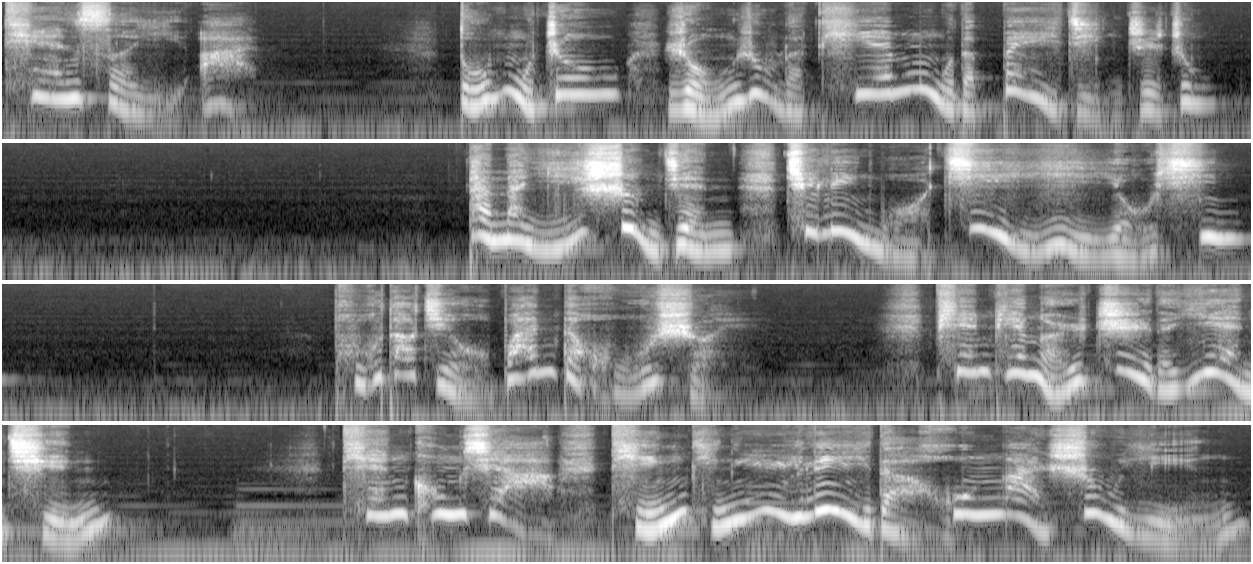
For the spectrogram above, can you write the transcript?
天色已暗，独木舟融入了天幕的背景之中。但那一瞬间却令我记忆犹新。葡萄酒般的湖水，翩翩而至的雁群。天空下亭亭玉立的昏暗树影，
